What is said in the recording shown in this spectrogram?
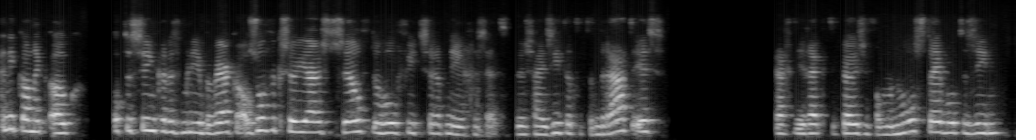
En die kan ik ook op de synchronous manier bewerken, alsof ik zojuist zelf de hole feature heb neergezet. Dus hij ziet dat het een draad is. Krijgt direct de keuze van mijn hole stable te zien.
